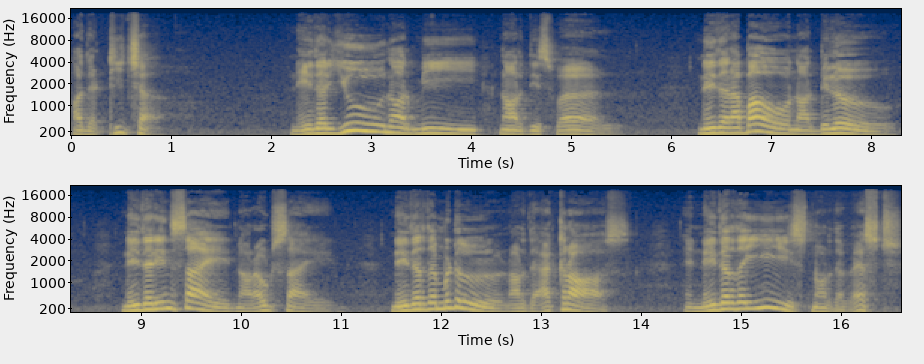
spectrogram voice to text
or the teacher. Neither you nor me nor this world. Neither above nor below. Neither inside nor outside. Neither the middle nor the across. And neither the east nor the west.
